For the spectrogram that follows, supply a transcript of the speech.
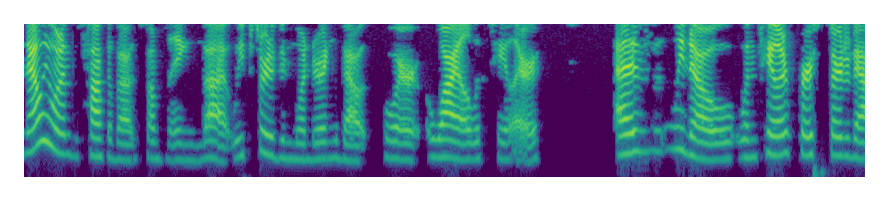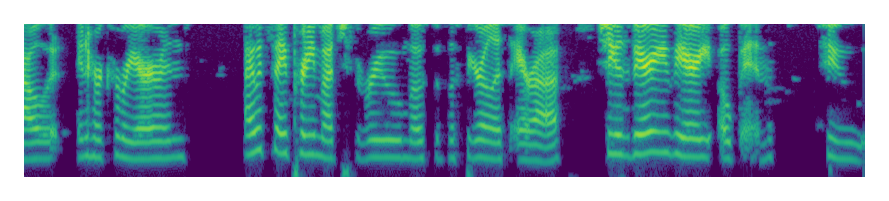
now we wanted to talk about something that we've sort of been wondering about for a while with Taylor. As we know, when Taylor first started out in her career, and I would say pretty much through most of the Fearless era, she was very, very open to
